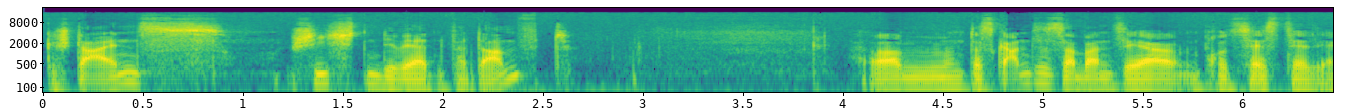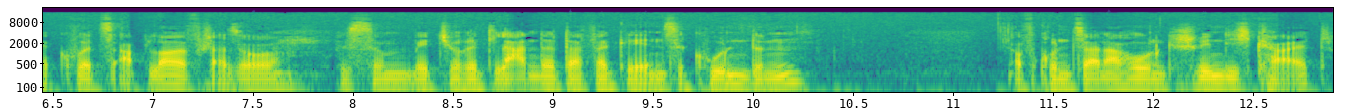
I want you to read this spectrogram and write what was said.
Gesteinsschichten, die werden verdampft. Ähm, das Ganze ist aber ein, sehr, ein Prozess, der sehr kurz abläuft. Also bis ein Meteorit landet, da vergehen Sekunden aufgrund seiner hohen Geschwindigkeit.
